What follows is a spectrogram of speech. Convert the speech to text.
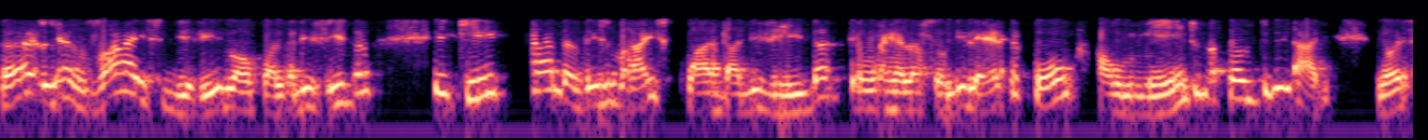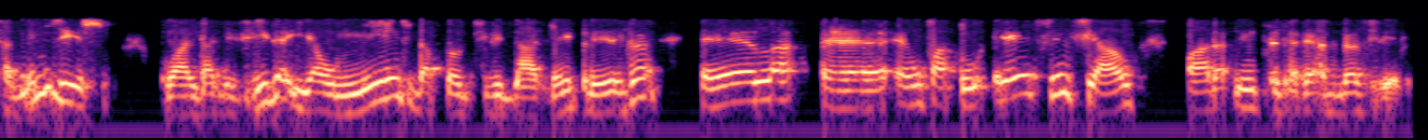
né, levar esse indivíduo a uma qualidade de vida e que cada vez mais qualidade de vida tem uma relação direta com aumento da produtividade. Nós sabemos isso. Qualidade de vida e aumento da produtividade da empresa, ela é, é um fator essencial para o empresariado brasileiro.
